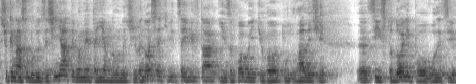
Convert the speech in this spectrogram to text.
що Кенасу будуть зачиняти, вони таємно вночі виносять цей вівтар і заховують його тут, в Галичі, е, в цій стодолі по вулиці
